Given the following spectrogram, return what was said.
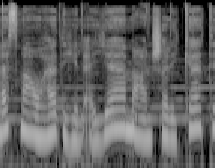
نسمع هذه الأيام عن شركات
